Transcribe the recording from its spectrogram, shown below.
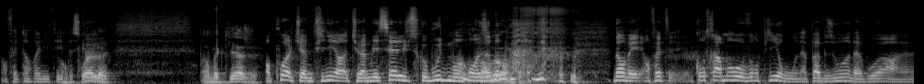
en fait, en réalité. En parce poil. que En maquillage? En poil, tu vas me finir, tu vas me laisser aller jusqu'au bout de mon raisonnement. Non, mais en fait, contrairement aux vampires où on n'a pas besoin d'avoir euh,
